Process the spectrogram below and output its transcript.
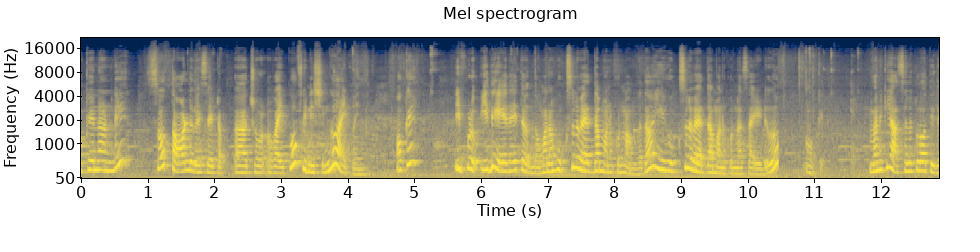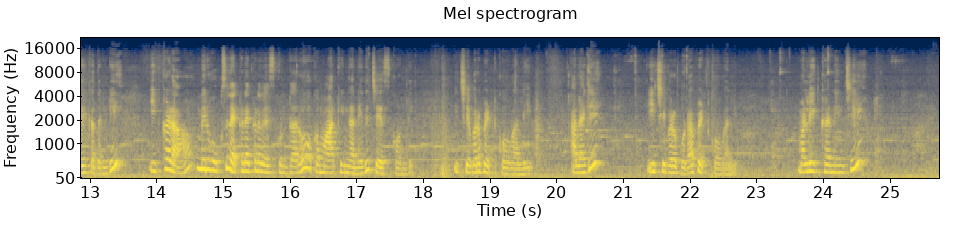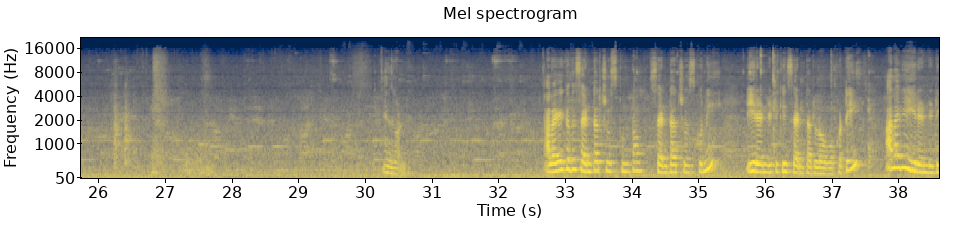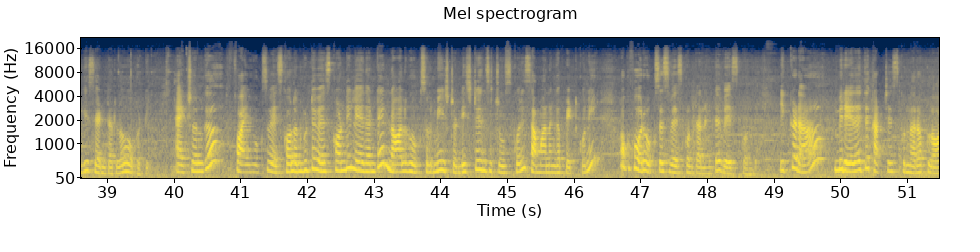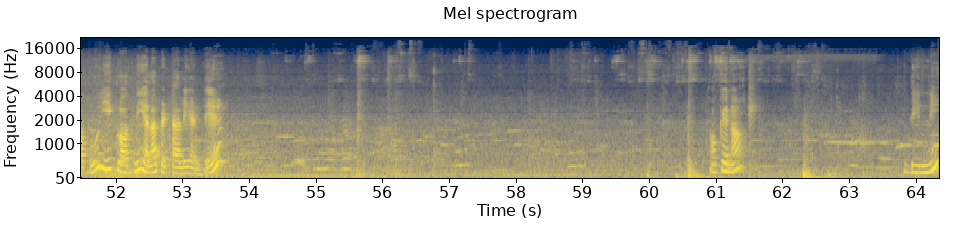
ఓకేనా అండి? సో తాళ్ళు వేసేట చో వైపు ఫినిషింగ్ అయిపోయింది. ఓకే? ఇప్పుడు ఇది ఏదైతే ఉందో మనం హుక్స్లు వేద్దాం అనుకున్నాం కదా ఈ హుక్స్లు వేద్దాం అనుకున్న సైడు ఓకే. మనకి అసలు క్లాత్ ఇదే కదండి. ఇక్కడ మీరు హుక్స్లు ఎక్కడెక్కడ వేసుకుంటారో ఒక మార్కింగ్ అనేది చేసుకోండి. ఈ చివర పెట్టుకోవాలి. అలాగే ఈ చివర కూడా పెట్టుకోవాలి. మళ్ళీ ఇక్కడి నుంచి ఇదిగోండి. అలాగే కదా సెంటర్ చూసుకుంటాం. సెంటర్ చూసుకుని ఈ రెండిటికి సెంటర్లో ఒకటి అలాగే ఈ రెండిటికి సెంటర్లో ఒకటి. యాక్చువల్గా ఫైవ్ హుక్స్ వేసుకోవాలనుకుంటే వేసుకోండి లేదంటే నాలుగు హుక్స్లు మీ ఇష్టం డిస్టెన్స్ చూసుకొని సమానంగా పెట్టుకుని ఒక ఫోర్ హుక్సెస్ వేసుకుంటానంటే వేసుకోండి. ఇక్కడ మీరు ఏదైతే కట్ చేసుకున్నారో క్లాత్ ఈ క్లాత్ని ఎలా పెట్టాలి అంటే ఓకేనా? దీన్ని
